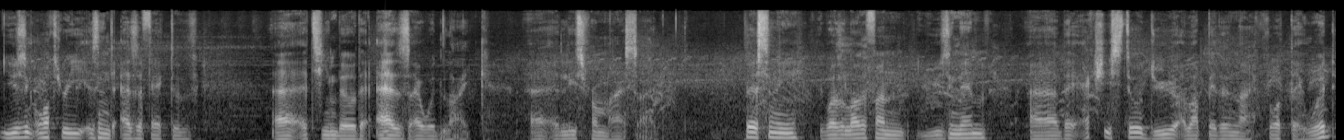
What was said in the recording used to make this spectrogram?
using all three isn't as effective uh, a team builder as I would like, uh, at least from my side. Personally, it was a lot of fun using them. Uh, they actually still do a lot better than I thought they would.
